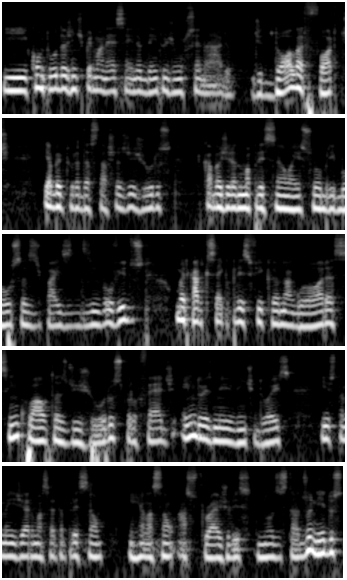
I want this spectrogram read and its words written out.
E contudo, a gente permanece ainda dentro de um cenário de dólar forte e abertura das taxas de juros acaba gerando uma pressão aí sobre bolsas de países desenvolvidos. O mercado que segue precificando agora cinco altas de juros pelo Fed em 2022. Isso também gera uma certa pressão em relação às treasuries nos Estados Unidos.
